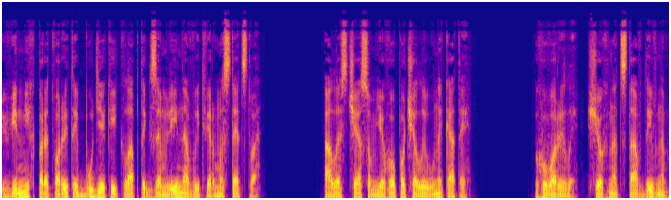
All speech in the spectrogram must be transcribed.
Він міг перетворити будь-який клаптик землі на витвір мистецтва. Але з часом його почали уникати. Говорили, що Гнат став дивним,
